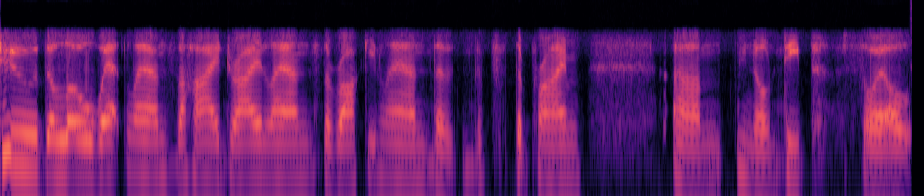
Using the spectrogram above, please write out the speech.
to the low wetlands, the high dry lands, the rocky land, the the, the prime, um, you know, deep soil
